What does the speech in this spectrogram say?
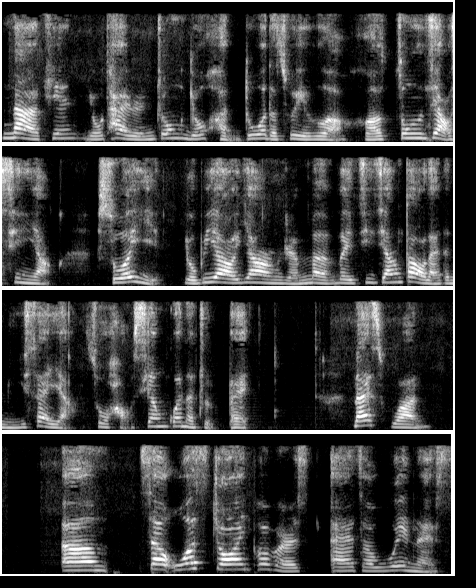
那天犹太人中有很多的罪恶和宗教信仰，所以有必要让人们为即将到来的弥赛亚做好相关的准备。Next one, um, so what's John's purpose as a witness?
